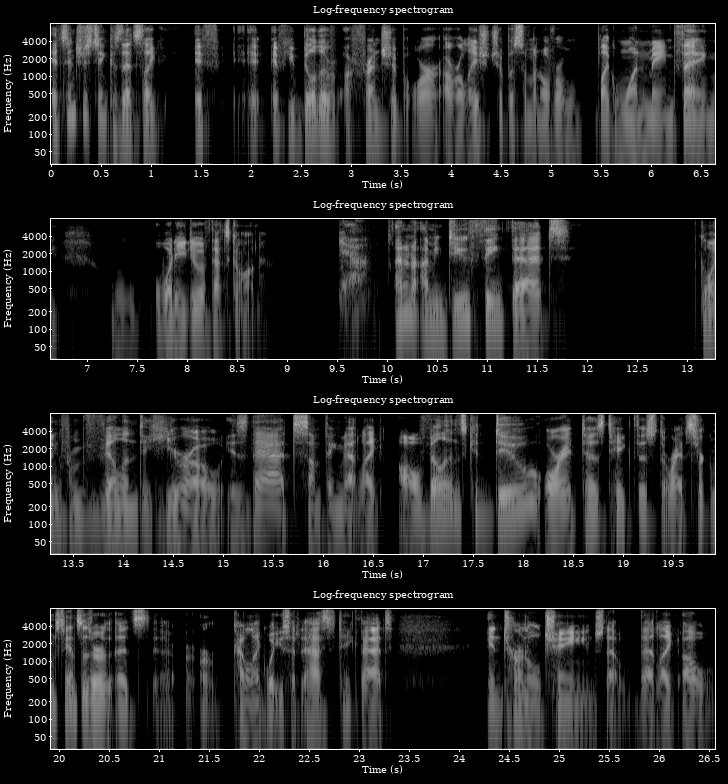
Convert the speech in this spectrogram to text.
It's interesting because that's like, if if you build a, a friendship or a relationship with someone over like one main thing, what do you do if that's gone? yeah I don't know. I mean, do you think that going from villain to hero is that something that like all villains could do, or it does take this the right circumstances, or it's or kind of like what you said, it has to take that internal change that that like oh,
